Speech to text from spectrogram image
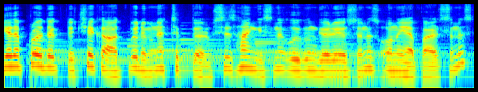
ya da Product to Checkout bölümüne tıklıyorum. Siz hangisine uygun görüyorsanız onu yaparsınız.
